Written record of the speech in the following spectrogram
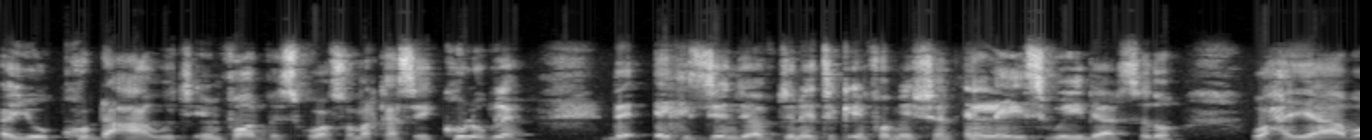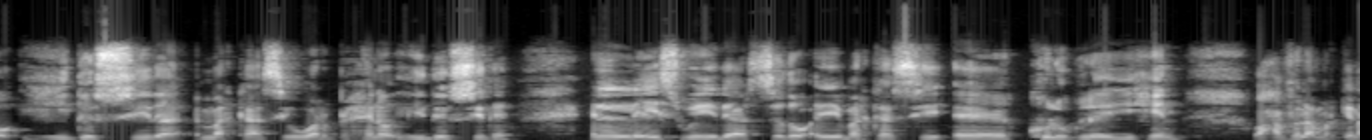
ayuu ku dhacaa which involves kuwaasoo markaasi ku lug leh. The exchange of genetic information in laisweydaarsado waxyaabo hidosida markaasi warbixino hidoside in laisweydaarsado ayay markaasi ku lug leeyihiin. Waxaan filaa markiin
